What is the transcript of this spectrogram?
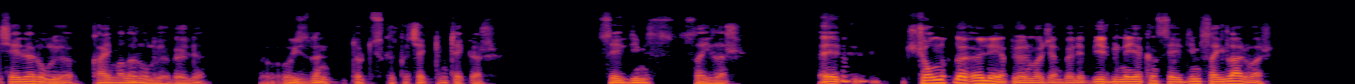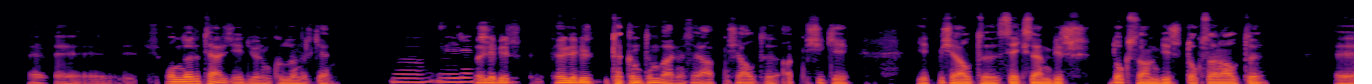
şeyler oluyor, kaymalar oluyor böyle. O yüzden 440'a çektim tekrar. Sevdiğimiz sayılar. E, çoğunlukla öyle yapıyorum hocam. Böyle birbirine yakın sevdiğim sayılar var. E, onları tercih ediyorum kullanırken. İlginç. Öyle bir öyle bir takıntım var mesela 66, 62, 76, 81, 91, 96, e,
